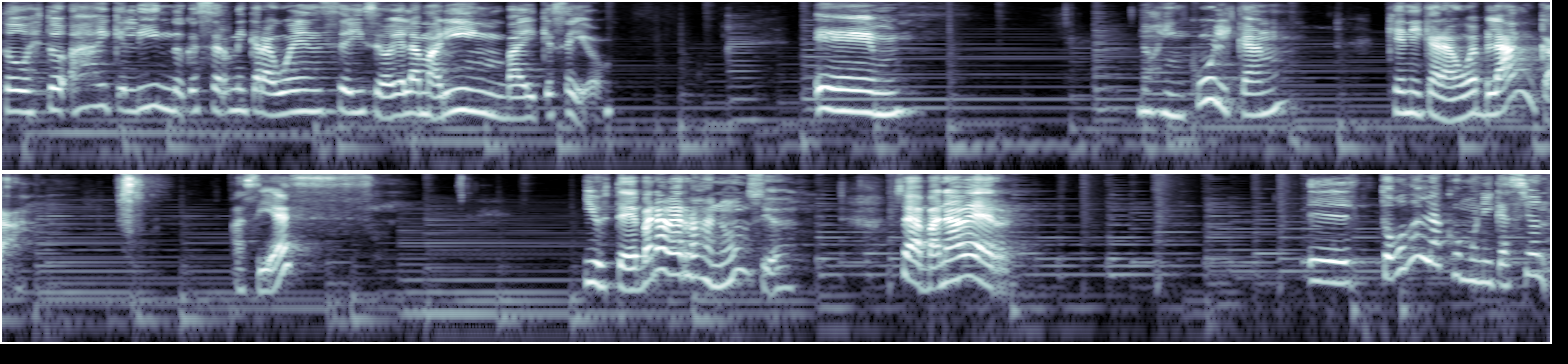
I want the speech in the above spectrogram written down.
todo esto, ay, qué lindo que ser nicaragüense y se oye la marimba y qué sé yo, em, nos inculcan que Nicaragua es blanca. Así es y ustedes van a ver los anuncios. O sea, van a ver toda la comunicación,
